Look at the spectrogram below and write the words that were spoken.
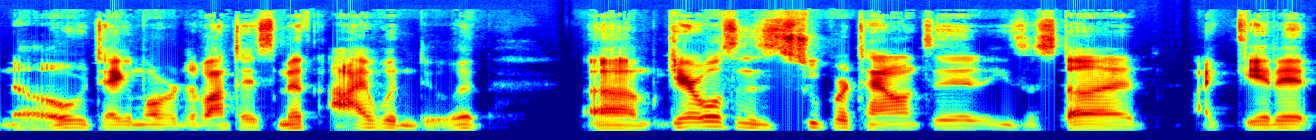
No. Are you taking him over DeVonta Smith? I wouldn't do it. Um, Garrett Wilson is super talented. He's a stud. I get it.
